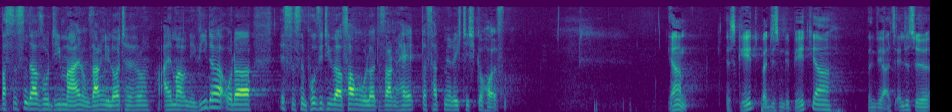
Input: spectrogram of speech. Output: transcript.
was ist denn da so die Meinung? Sagen die Leute einmal und nie wieder oder ist es eine positive Erfahrung, wo Leute sagen, hey, das hat mir richtig geholfen? Ja, es geht bei diesem Gebet ja, wenn wir als Älteste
